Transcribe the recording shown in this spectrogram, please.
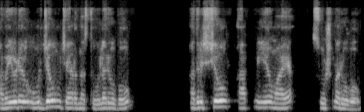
അവയുടെ ഊർജവും ചേർന്ന സ്ഥൂലരൂപവും അദൃശ്യവും ആത്മീയവുമായ സൂക്ഷ്മരൂപവും.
